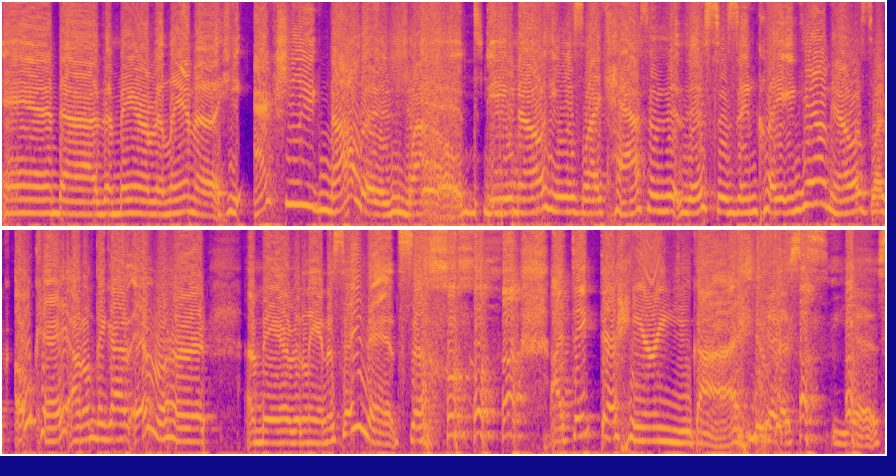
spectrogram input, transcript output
and uh, the mayor of Atlanta, he actually acknowledged Wow. it. You know, he was like, half of it, this is in Clayton County. I was like, okay, I don't think I've ever heard a mayor of Atlanta say that. So I think they're hearing you guys. Yes, yes.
